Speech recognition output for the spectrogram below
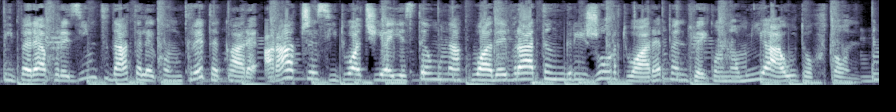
Piperea prezint datele concrete care arată că situația este una cu adevărat îngrijorătoare pentru economia autohtonă.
